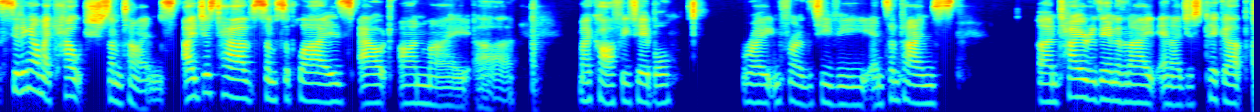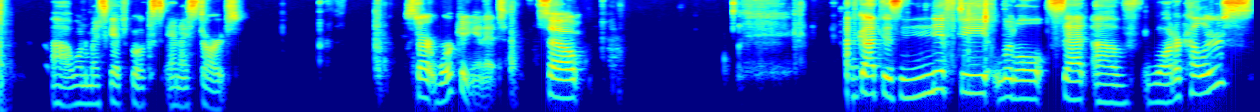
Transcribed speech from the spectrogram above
sitting on my couch sometimes. I just have some supplies out on my uh, my coffee table right in front of the TV. And sometimes I'm tired at the end of the night and I just pick up uh, one of my sketchbooks and I start start working in it. So I've got this nifty little set of watercolors,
